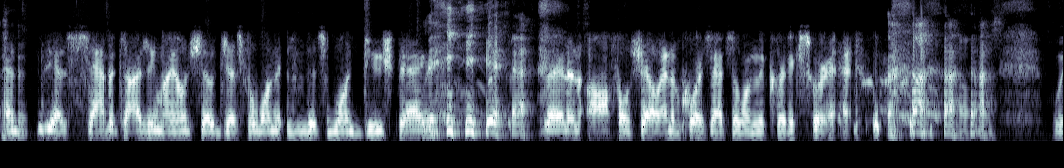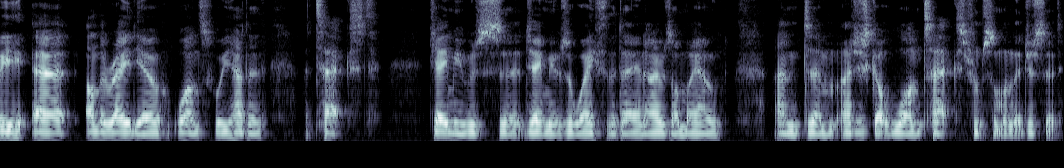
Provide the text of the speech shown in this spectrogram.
and yeah, sabotaging my own show just for one this one douchebag. yeah. They had an awful show, and of course, that's the one the critics were at. We uh, on the radio once we had a, a text. Jamie was uh, Jamie was away for the day, and I was on my own. And um, I just got one text from someone that just said,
